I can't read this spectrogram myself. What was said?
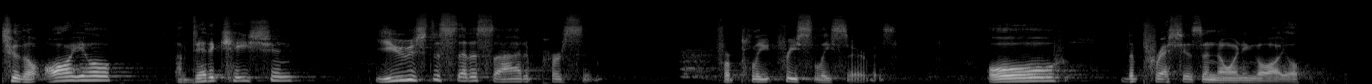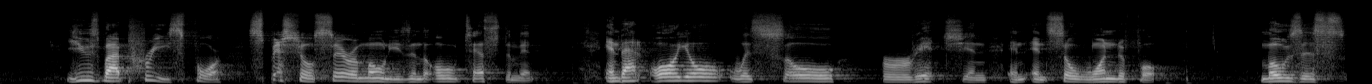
to the oil of dedication used to set aside a person for priestly service. Oh, the precious anointing oil used by priests for special ceremonies in the Old Testament. And that oil was so rich and, and, and so wonderful. Moses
